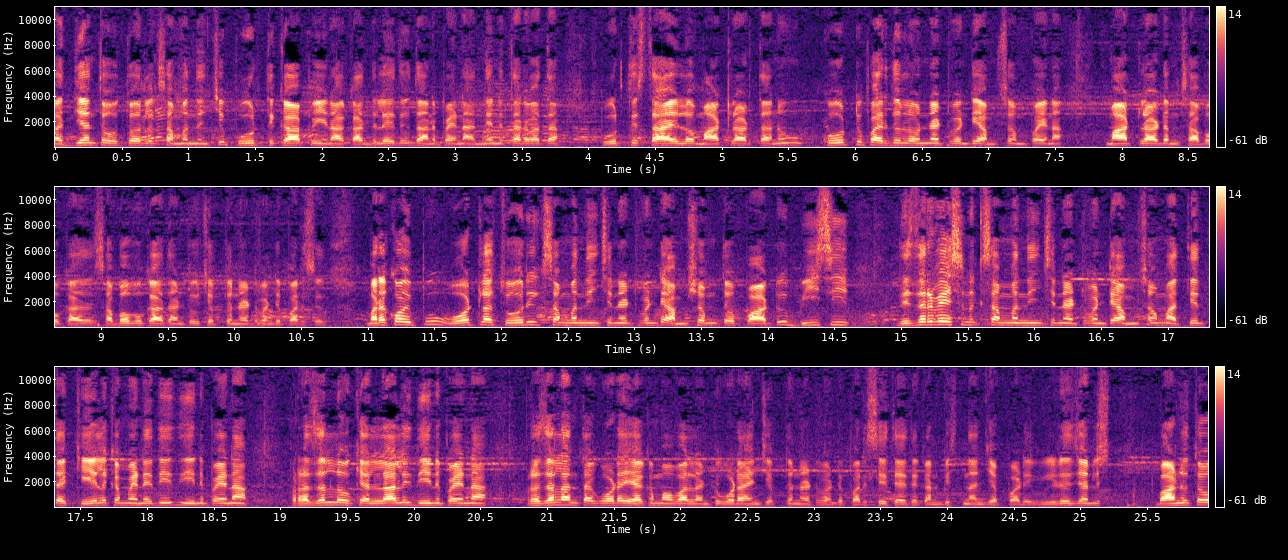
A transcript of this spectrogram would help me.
మధ్యంత ఉత్తర్వులకు సంబంధించి పూర్తి కాపీ నాకు అందలేదు. దానిపైన అందిన తర్వాత పూర్తి స్థాయిలో మాట్లాడతాను. కోర్టు పరిధిలో ఉన్నటువంటి అంశం పైన మాట్లాడడం సబబు కాదు సబబు కాదంటూ చెప్తున్నటువంటి పరిస్థితి. మరొకవైపు ఓట్ల చోరీకి సంబంధించినటువంటి అంశంతో పాటు బీసీ రిజర్వేషన్కి సంబంధించినటువంటి అంశం అత్యంత కీలకమైనది. దీనిపైన ప్రజల్లోకి వెళ్ళాలి. దీనిపైన ప్రజలంతా కూడా ఏకమవ్వాలంటూ కూడా ఆయన చెప్తున్నటువంటి పరిస్థితి అయితే కనిపిస్తుందని చెప్పాడు వీడియో జర్నలిస్ట్ భానుతో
